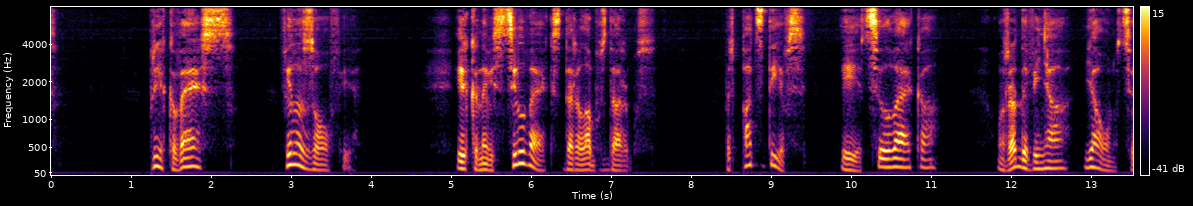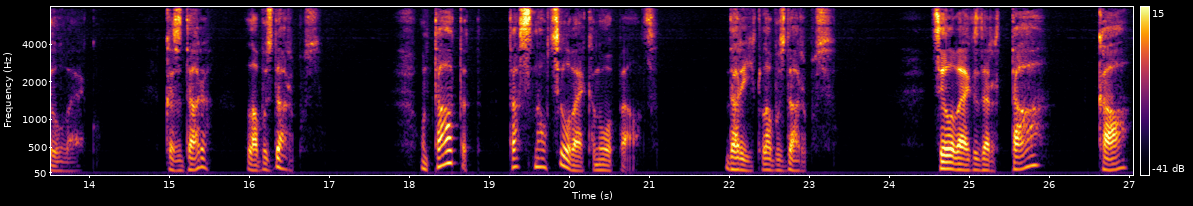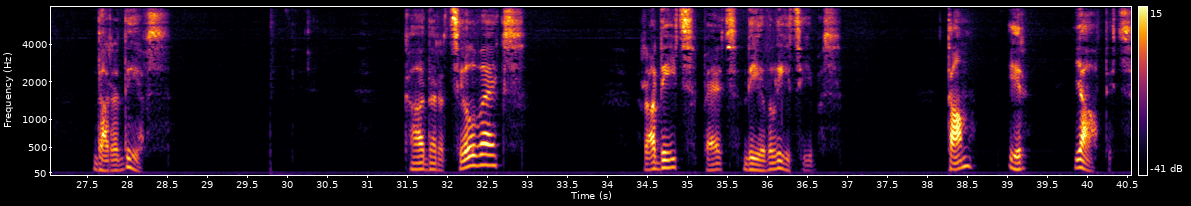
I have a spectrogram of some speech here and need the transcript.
prieka vēsts, filozofija ir, ka nevis cilvēks dara labus darbus, bet pats Dievs ieiet cilvēkā un rada viņā jaunu cilvēku, kas dara labus darbus. Un tā tad tas nav cilvēka nopelns darīt labus darbus. Cilvēks dara tā, kā dara Dievs. Kā dara cilvēks, radīts pēc Dieva līdzības. Tam ir jātic.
